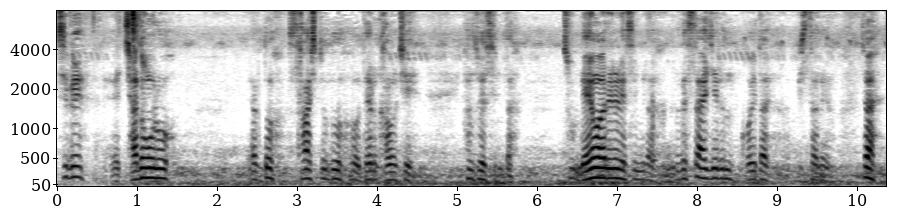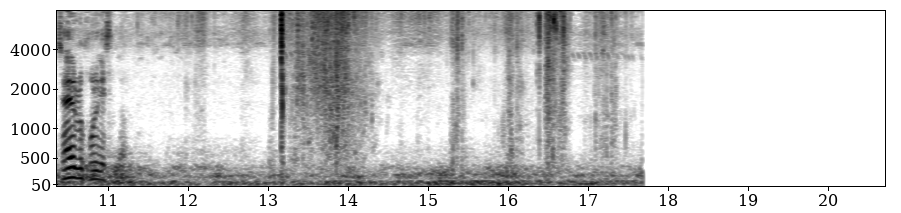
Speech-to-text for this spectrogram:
아침에 자동으로 약도 40 정도 되는 가물치 한수했습니다. 총 4마리를 했습니다. 근데 사이즈는 거의 다 비슷하네요. 자, 자율로 보내겠습니다.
